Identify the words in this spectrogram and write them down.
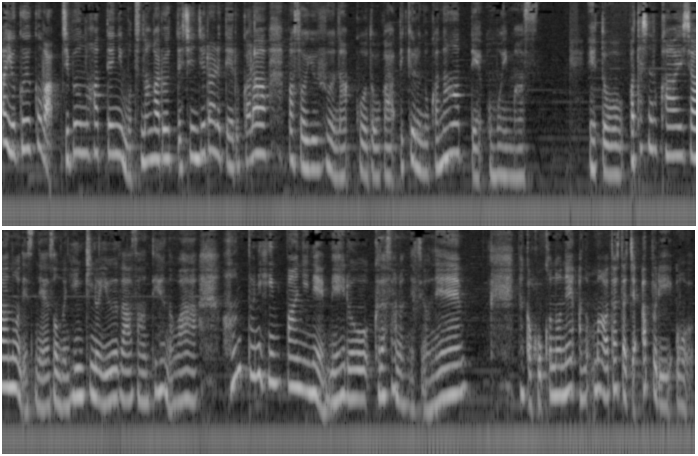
あ、ゆくゆくは自分の発展にもつながるって信じられているから、まあ、そういうふうな行動ができるのかなって思います。えっと、私の会社のですねその人気のユーザーさんっていうのは本当に頻繁にねメールをくださるんですよね。なんかここのねあの、まあ、私たちアプリを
